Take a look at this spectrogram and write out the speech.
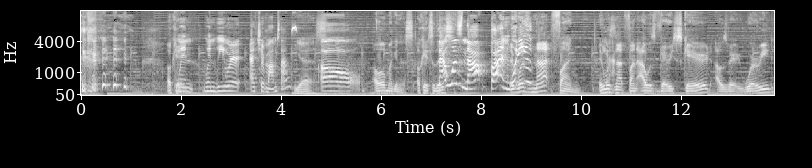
Okay. when when we were at your mom's house? yes. Oh, Oh my goodness. Okay, so this that was not fun. it What do was you? not fun. It was not fun. I was very scared. I was very worried.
